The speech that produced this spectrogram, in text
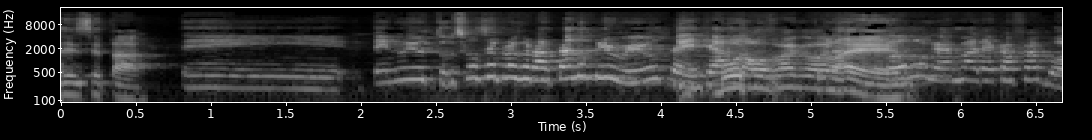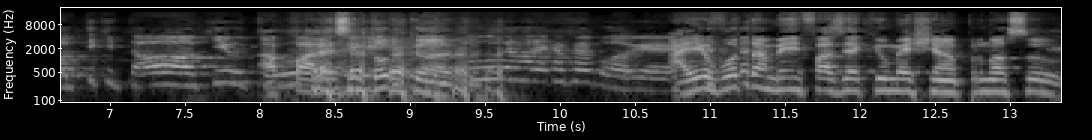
redes você tá? Tem, tem no YouTube. Se você procurar até no Be Real, tem, que é a Vou- nova agora. É. Todo lugar é Maria Café Blog. TikTok, YouTube. Aparece em todo canto. Tudo é Maria Café Blog. é. Aí eu vou também fazer aqui o mechan para o nosso,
